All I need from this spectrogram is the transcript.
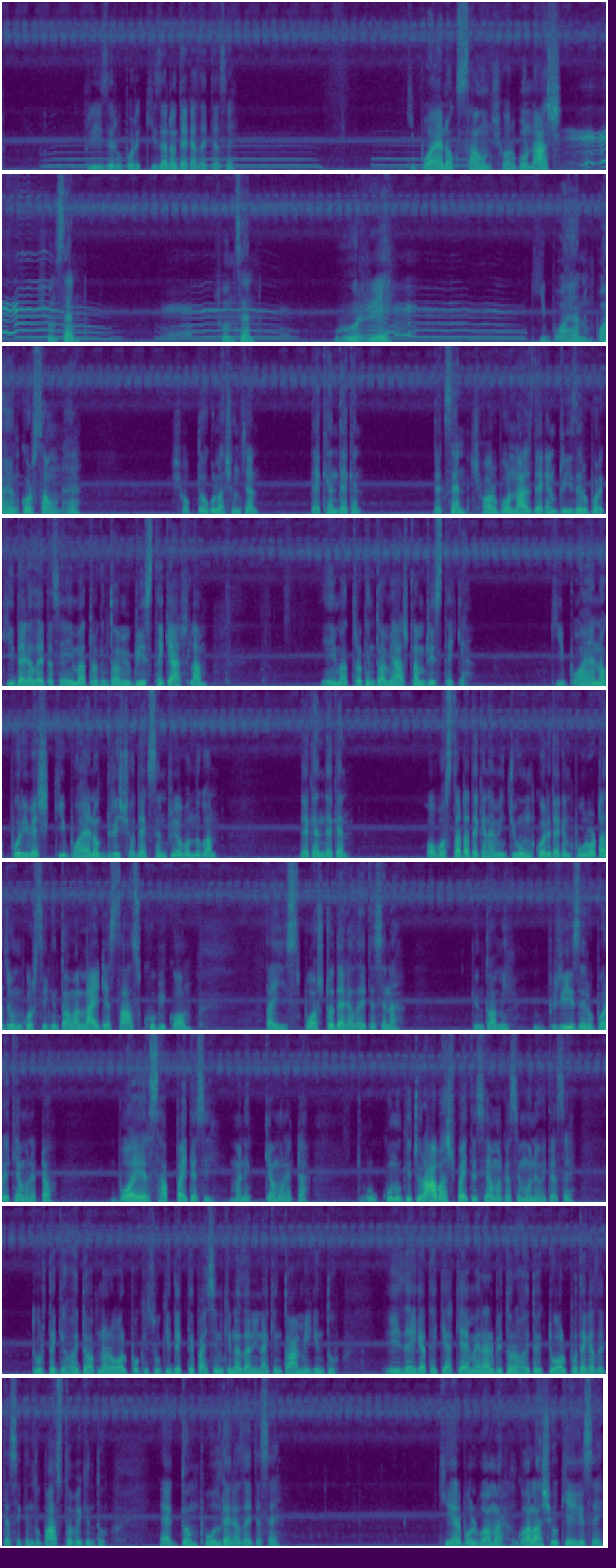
ব্রিজের উপরে কি যেন দেখা যাইতেছে। কি ভয়ানক সাউন্ড, সর্বনাশ। শুনছেন? শুনছেন? ও রে কি ভয়ান, ভয়ঙ্কর সাউন্ড হ্যাঁ? শব্দগুলা শুনছেন? দেখেন দেখেন। দেখছেন? সর্বনাশ। দেখেন, ব্রিজের উপরে কি দেখা যাইতেছে? এই মাত্র কিন্তু আমি ব্রিজ থেকে আসলাম। এই মাত্র কিন্তু আমি আসলাম ব্রিজ থেকে। কি ভয়ানক পরিবেশ, কি ভয়ানক দৃশ্য। দেখছেন, প্রিয় বন্ধুগণ? দেখেন দেখেন। অবস্থাটা দেখেন। আমি জুম করে দেখেন, পুরোটা জুম করছি, কিন্তু আমার লাইটের চার্জ খুবই কম, তাই স্পষ্ট দেখা যাইতেছে না। কিন্তু আমি ব্রিজের উপরে কেমন একটা বয়ের ছাপ পাইতেছি মানে কেমন একটা কোনো কিছুর আভাস পাইতেছি আমার কাছে মনে হইতেছে। দূর থেকে হয়তো আপনারা অল্প কিছু কি দেখতে পাইছেন কি না জানি না, কিন্তু আমি কিন্তু এই জায়গা থেকে ক্যামেরার ভিতরে হয়তো একটু অল্প দেখা যাইতেছে, কিন্তু বাস্তবে কিন্তু একদম ফুল দেখা যাইতেছে। কি আর বলব, আমার গলা শুকিয়ে গেছে।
